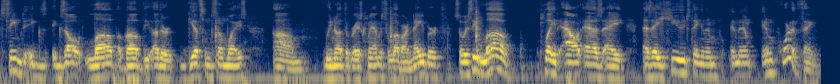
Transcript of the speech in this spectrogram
seem to ex- exalt love above the other gifts in some ways. Um, we know that the greatest commandment is to love our neighbor. So we see love played out as a as a huge thing and an important thing.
